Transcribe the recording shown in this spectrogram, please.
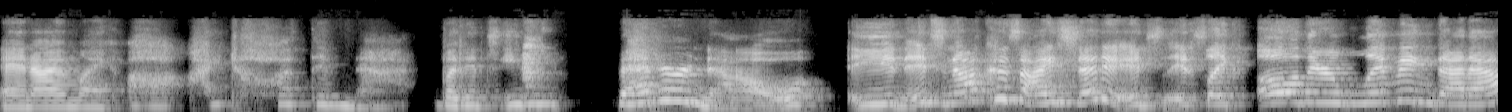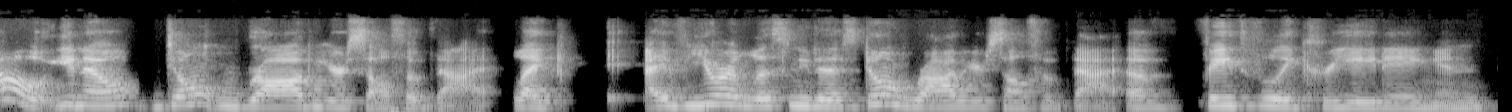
and I'm like oh I taught them that. But it's even better now. It's not because I said it. It's it's like, oh, they're living that out, you know? Don't rob yourself of that. Like if you are listening to this, don't rob yourself of that, of faithfully creating and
